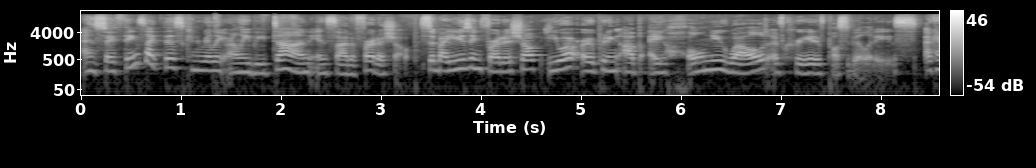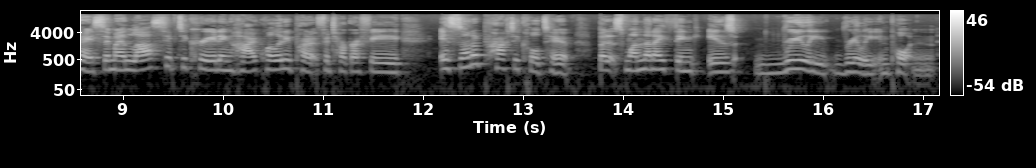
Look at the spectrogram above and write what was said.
And so things like this can really only be done inside of Photoshop. So by using Photoshop, you are opening up a whole new world of creative possibilities. Okay, so my last tip to creating high quality product photography it's not a practical tip, but it's one that I think is really, really important.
